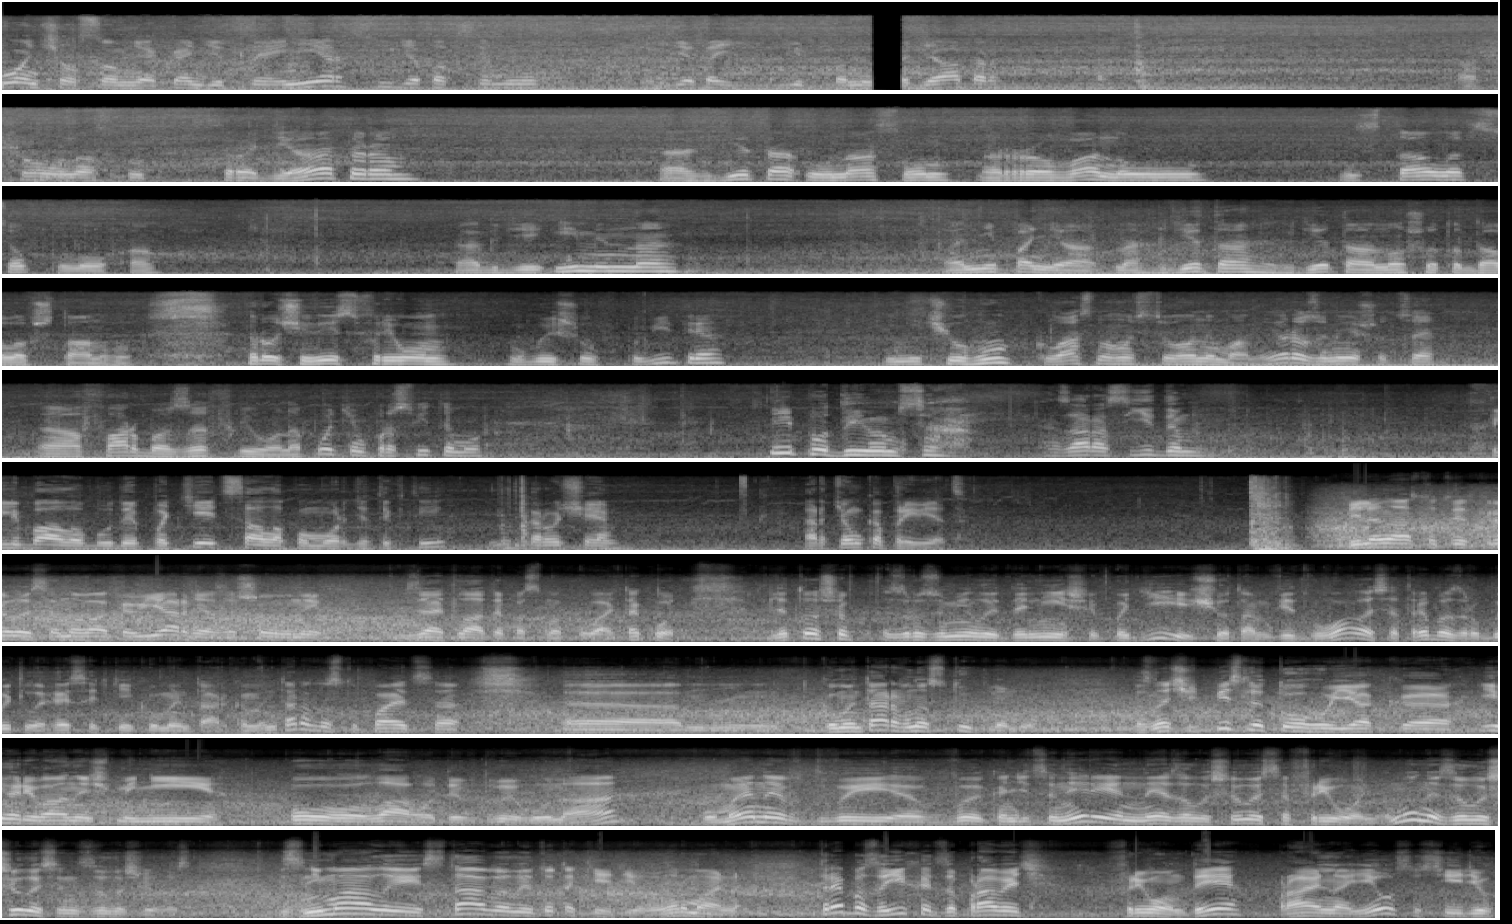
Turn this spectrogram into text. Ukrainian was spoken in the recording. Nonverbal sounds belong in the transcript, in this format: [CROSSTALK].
Кончился у меня кондиционер, судя по всему. Где-то ебанул радиатор. А что у нас тут с радиатором? А где-то у нас он рванул. И стало все плохо. А где именно? А непонятно. Где-то где оно что-то дало в штангу. Коротше, весь фреон вийшов в повітря і нічого класного з цього нема. Ну, Я розумію, що це е, фарба з фріона. Потім просвітимо і подивимося. Зараз їдемо. Хлібало буде потеть, сало по морді текти. Ну, коротше, Артемка, привіт. Біля нас тут відкрилася нова кав'ярня, за що у них взяти лати посмакувати. Так от, для того, щоб зрозуміли дальніші події, що там відбувалося, треба зробити легесенький коментар. Коментар наступається е, коментар в наступному. Значить, після того, як е, Ігор Іванович мені полагодив двигуна, у мене в, дві, в кондиціонері не залишилося фріонів. Ну, не залишилося, не залишилось. Знімали, ставили, то таке діло, нормально. Треба заїхати заправити фріон. Де? Правильно, є у сусідів.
